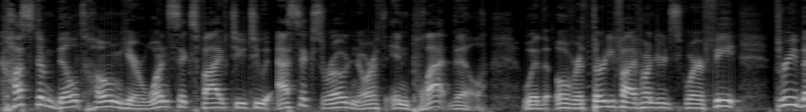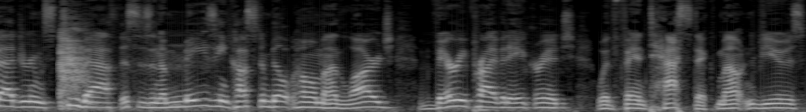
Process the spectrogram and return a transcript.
custom built home here, 16522 Essex Road North in Platteville, with over 3,500 square feet, three bedrooms, two bath. This is an amazing custom built home on large, very private acreage with fantastic mountain views.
